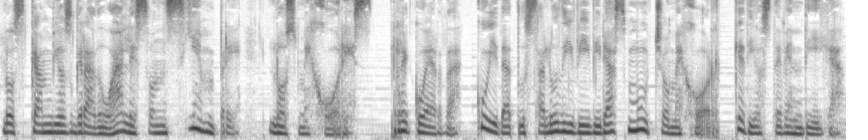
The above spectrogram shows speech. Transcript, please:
Los cambios graduales son siempre los mejores. Recuerda, cuida tu salud y vivirás mucho mejor. Que Dios te bendiga.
